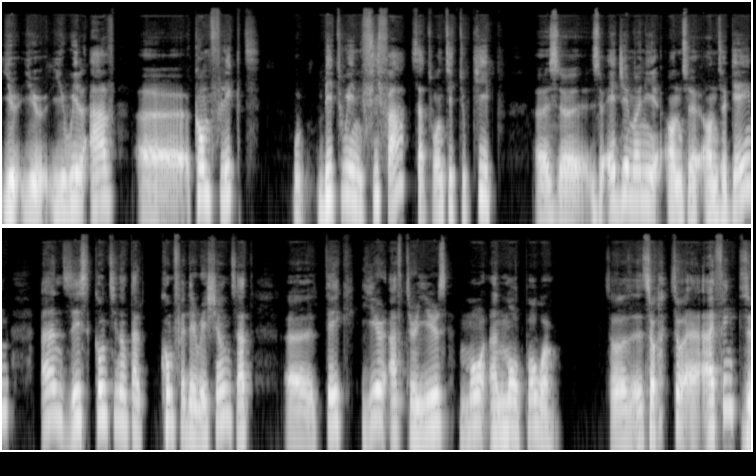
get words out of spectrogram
you you you will have uh, conflict between FIFA that wanted to keep uh, the the hegemony on the on the game and this continental confederation that uh, take year after years more and more power. So, so, so uh, I think the,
